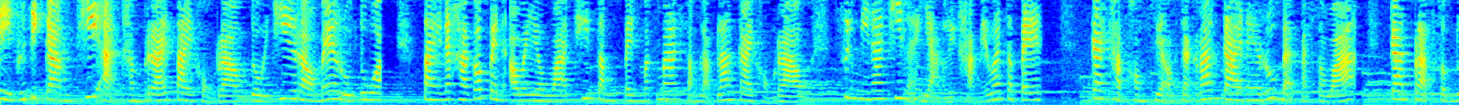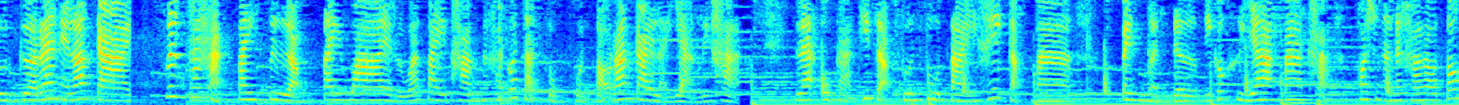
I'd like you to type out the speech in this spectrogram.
4 พฤติกรรมที่อาจทำร้ายไตของเราโดยที่เราไม่รู้ตัว ไตนะคะก็เป็นอวัยวะที่จำเป็นมาก ๆสำหรับร่างกายของเรา ซึ่งมีหน้าที่หลายอย่างเลยค่ะ ไม่ว่าจะเป็น การขับของเสียออกจากร่างกายในรูปแบบปัสสาวะ การปรับสมดุลเกลือแร่ในร่างกาย ซึ่งถ้าหากไตเสื่อม ไตวาย หรือว่าไตพังนะคะ ก็จะส่งผลต่อร่างกายหลายอย่างเลยค่ะ และโอกาสที่จะฟื้นฟูไตให้กลับมา เป็นเหมือนเดิมนี่ก็คือยากมากค่ะ เพราะฉะนั้นนะคะเราต้อง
